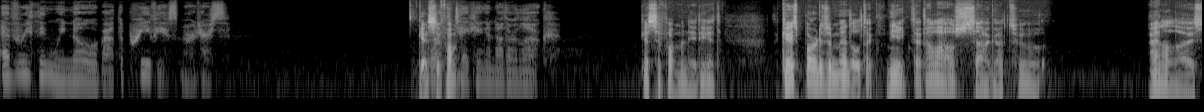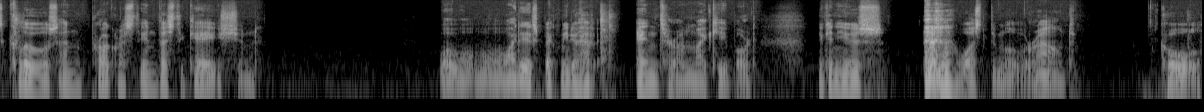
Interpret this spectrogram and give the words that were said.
Everything we know about the previous murders. guess if I'm taking another look. guess if I'm an idiot. The case board is a mental technique that allows Saga to analyze clues and progress the investigation. Wh- wh- Why do you expect me to have enter on my keyboard? You can use was to move around. Cool.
